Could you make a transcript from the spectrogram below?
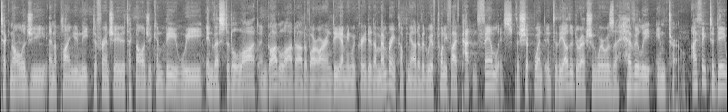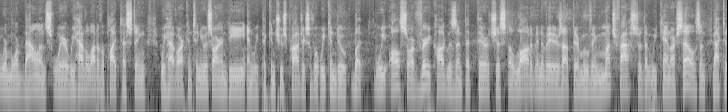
technology and applying unique differentiated technology can be, we invested a lot and got a lot out of our R&D. I mean, we created a membrane company out of it. We have 25 patent families. The ship went into the other direction where it was a heavily internal. I think today we're more balanced where we have a lot of applied testing, we have our continuous R&D and we pick and choose projects of what we can do, but we also are very cognizant that there's just a lot of innovators out there moving much faster than we can ourselves. And back to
